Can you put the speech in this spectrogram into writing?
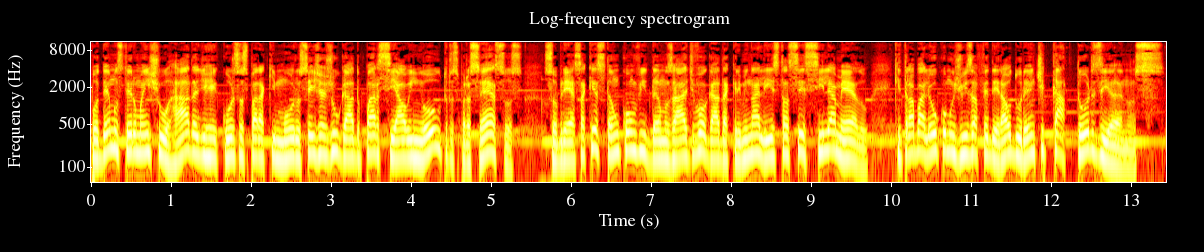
Podemos ter uma enxurrada de recursos para que Moro seja julgado parcial em outros processos? Sobre essa questão, convidamos a advogada criminalista Cecília Mello, que trabalhou como juíza federal durante 14 anos.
